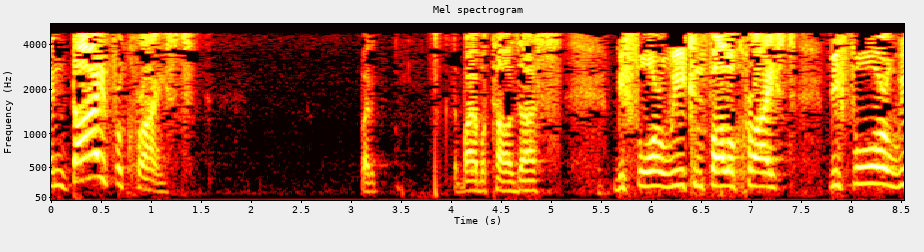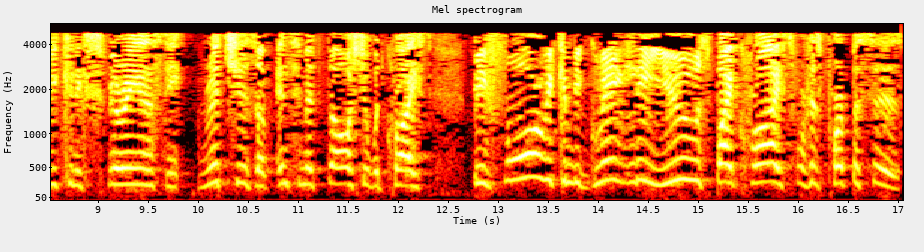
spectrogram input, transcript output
and die for Christ. But the Bible tells us before we can follow Christ, before we can experience the riches of intimate fellowship with Christ, before we can be greatly used by Christ for His purposes,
